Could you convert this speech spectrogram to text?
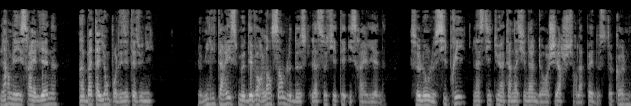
L'armée israélienne, un bataillon pour les États-Unis. Le militarisme dévore l'ensemble de la société israélienne. Selon le CIPRI, l'Institut international de recherche sur la paix de Stockholm,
